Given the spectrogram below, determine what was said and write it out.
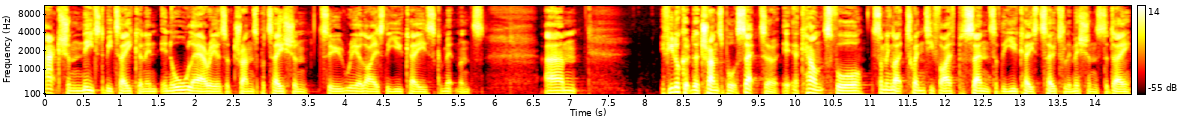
action needs to be taken in, in all areas of transportation to realise the UK's commitments. Um, if you look at the transport sector, it accounts for something like 25% of the UK's total emissions today.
